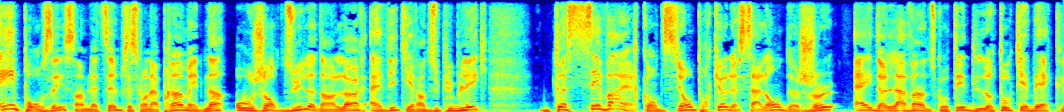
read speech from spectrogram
imposé, semble-t-il, c'est ce qu'on apprend maintenant aujourd'hui dans leur avis qui est rendu public, de sévères conditions pour que le salon de jeu aille de l'avant du côté de l'Auto-Québec.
